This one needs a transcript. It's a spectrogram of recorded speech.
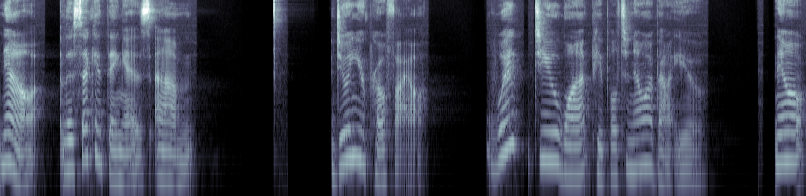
Now, the second thing is um, doing your profile. What do you want people to know about you? Now,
